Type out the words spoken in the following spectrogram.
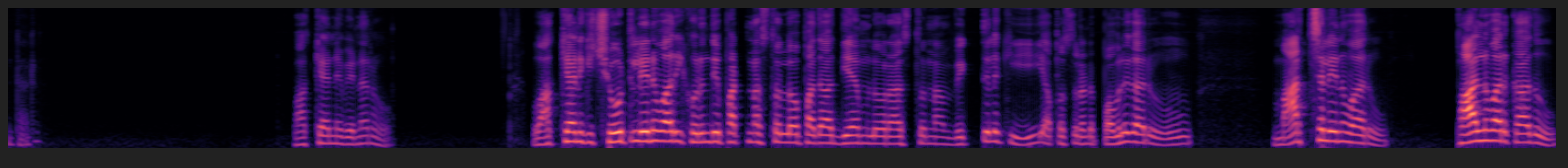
అంటారు వాక్యాన్ని వినరు. వాక్యానికి చోటు లేని వారి కొరింది పట్టణస్థుల్లో పద అధ్యాయంలో రాస్తున్న వ్యక్తులకి అపస్తున్న పౌలు గారు మార్చలేని వారు పాలనవారు కాదు.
